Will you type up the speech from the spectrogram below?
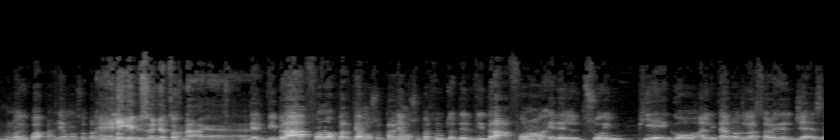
noi qua parliamo soprattutto... È lì che bisogna tornare. Del vibrafono, parliamo, parliamo, soprattutto del vibrafono e del suo impiego all'interno della storia del jazz.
